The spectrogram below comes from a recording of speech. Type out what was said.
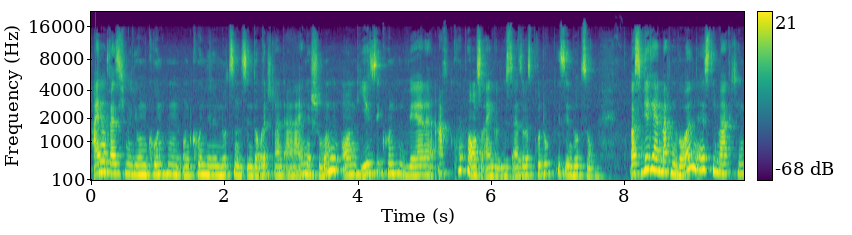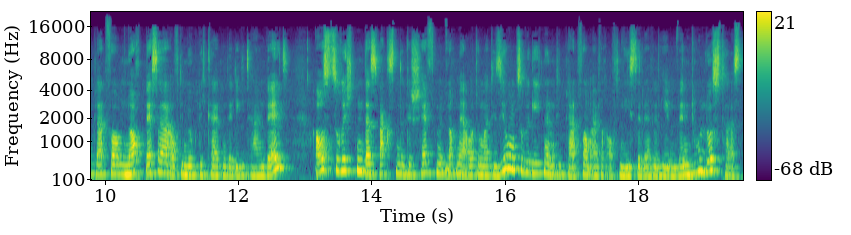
31 Millionen Kunden und Kundinnen nutzen es in Deutschland alleine schon. Und jede Sekunde werden acht Coupons eingelöst. Also das Produkt ist in Nutzung. Was wir gerne machen wollen, ist, die Marketingplattform noch besser auf die Möglichkeiten der digitalen Welt auszurichten, das wachsende Geschäft mit noch mehr Automatisierung zu begegnen und die Plattform einfach aufs nächste Level heben. Wenn du Lust hast,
